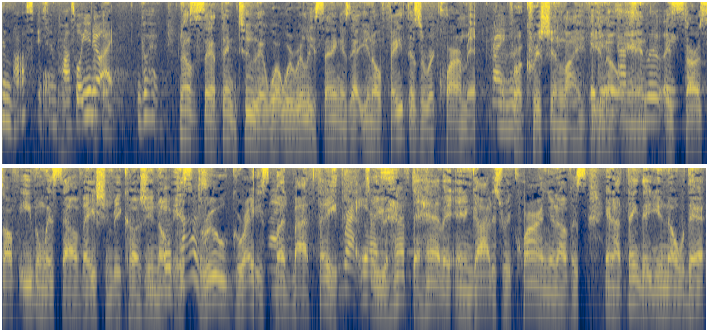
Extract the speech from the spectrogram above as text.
impossible. It's impossible. You know, I, go ahead. And I was to say, I think too that what we're really saying is that you know faith is a requirement Right. for a Christian life. It you is. know, Absolutely. and it starts off even with salvation because you know It it's does. through grace, but by faith. Right. So you have to have it, and God is requiring it of us. And I think that you know that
